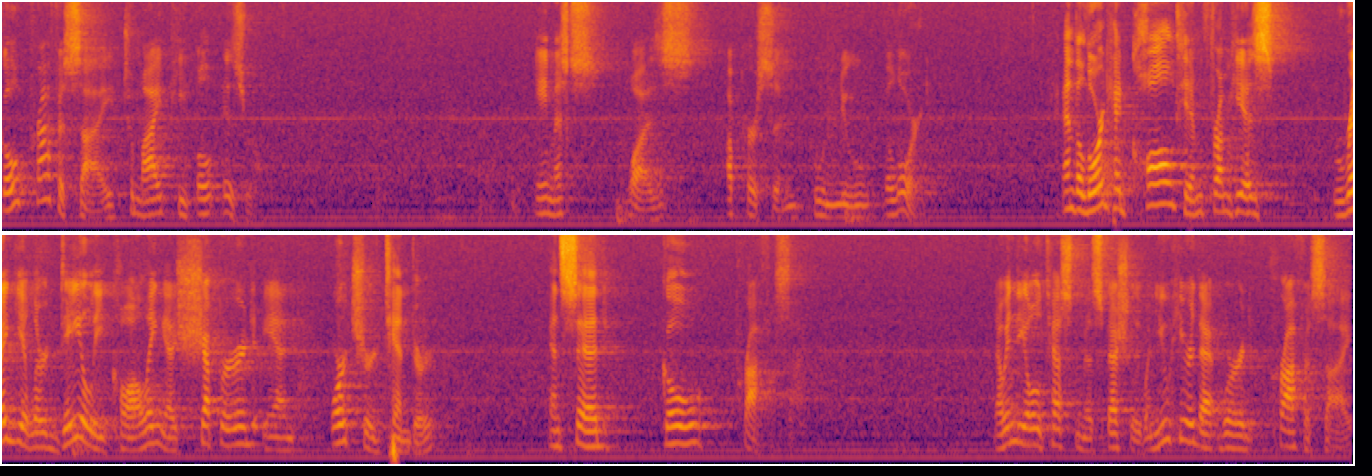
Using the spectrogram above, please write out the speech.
Go prophesy to my people Israel. Amos was a person who knew the Lord. And the Lord had called him from his regular daily calling as shepherd and orchard tender and said, Go prophesy. Now, in the Old Testament especially, when you hear that word prophesy,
